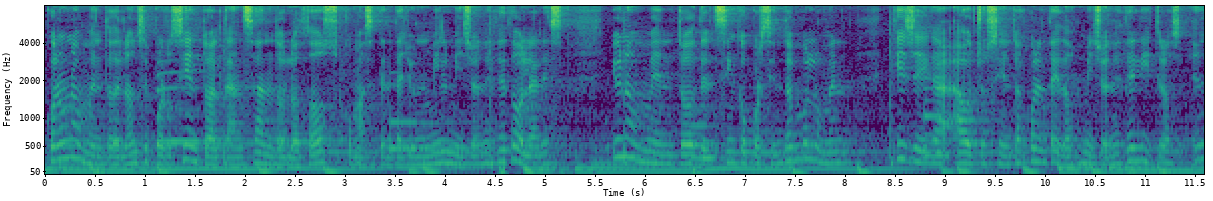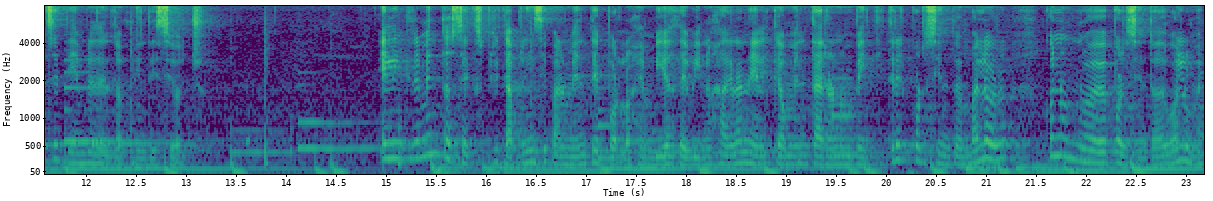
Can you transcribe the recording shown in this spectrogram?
con un aumento del 11% alcanzando los 2,71 mil millones de dólares y un aumento del 5% en volumen que llega a 842 millones de litros en septiembre del 2018. El incremento se explica principalmente por los envíos de vinos a granel que aumentaron un 23% en valor con un 9% de volumen.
